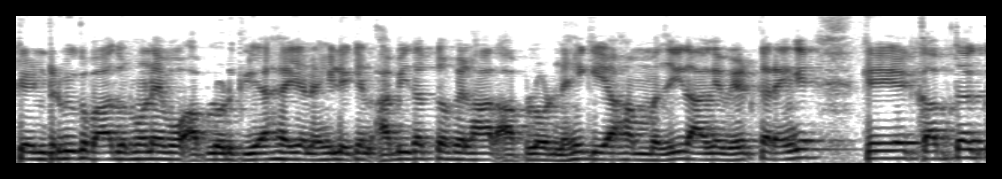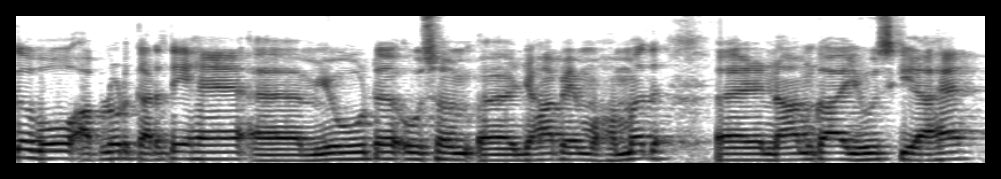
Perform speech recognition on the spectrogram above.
कि इंटरव्यू के बाद उन्होंने वो अपलोड किया है या नहीं, लेकिन अभी तक तो फ़िलहाल अपलोड नहीं किया। हम मज़ीद आगे वेट करेंगे कि कब तक वो अपलोड करते हैं म्यूट उस जहाँ पे मोहम्मद नाम का यूज़ किया है।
